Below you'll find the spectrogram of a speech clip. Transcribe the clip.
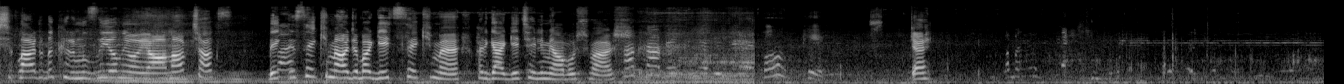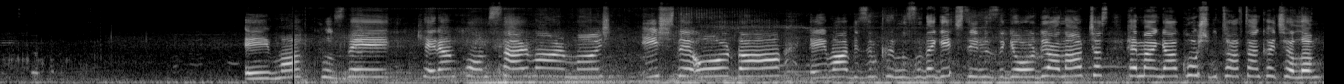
Işıklarda da kırmızı yanıyor ya. Ne yapacağız? Beklesek mi acaba geçsek mi? Hadi gel geçelim ya boş ver. Hatta bekleyebilirim. Gel. Eyvah Kuzey, Kerem komiser varmış. İşte orada. Eyvah bizim kırmızıda geçtiğimizi gördü ya ne yapacağız? Hemen gel koş bu taraftan kaçalım.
